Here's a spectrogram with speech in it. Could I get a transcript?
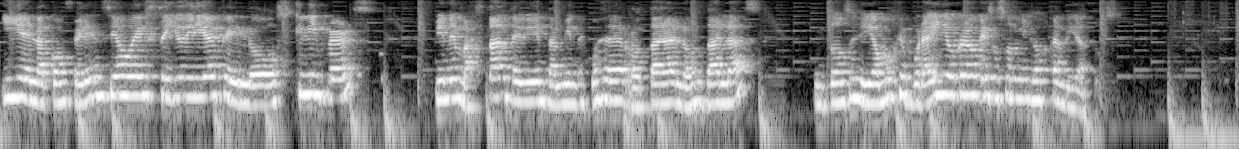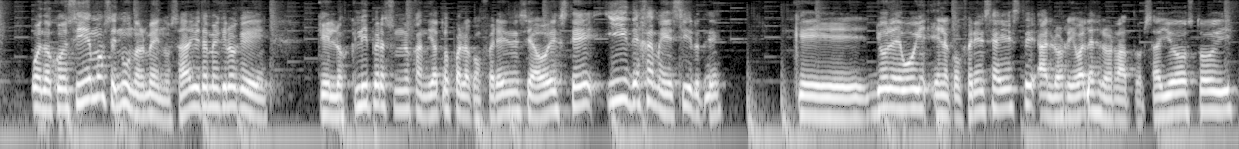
Y en la conferencia oeste yo diría que los Clippers vienen bastante bien también después de derrotar a los Dallas. Entonces digamos que por ahí yo creo que esos son mis dos candidatos. Bueno, coincidimos en uno al menos. ¿ah? Yo también creo que, los Clippers son los candidatos para la conferencia oeste. Y déjame decirte que yo le voy en la conferencia este a los rivales de los Raptors. ¿ah? Yo estoy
